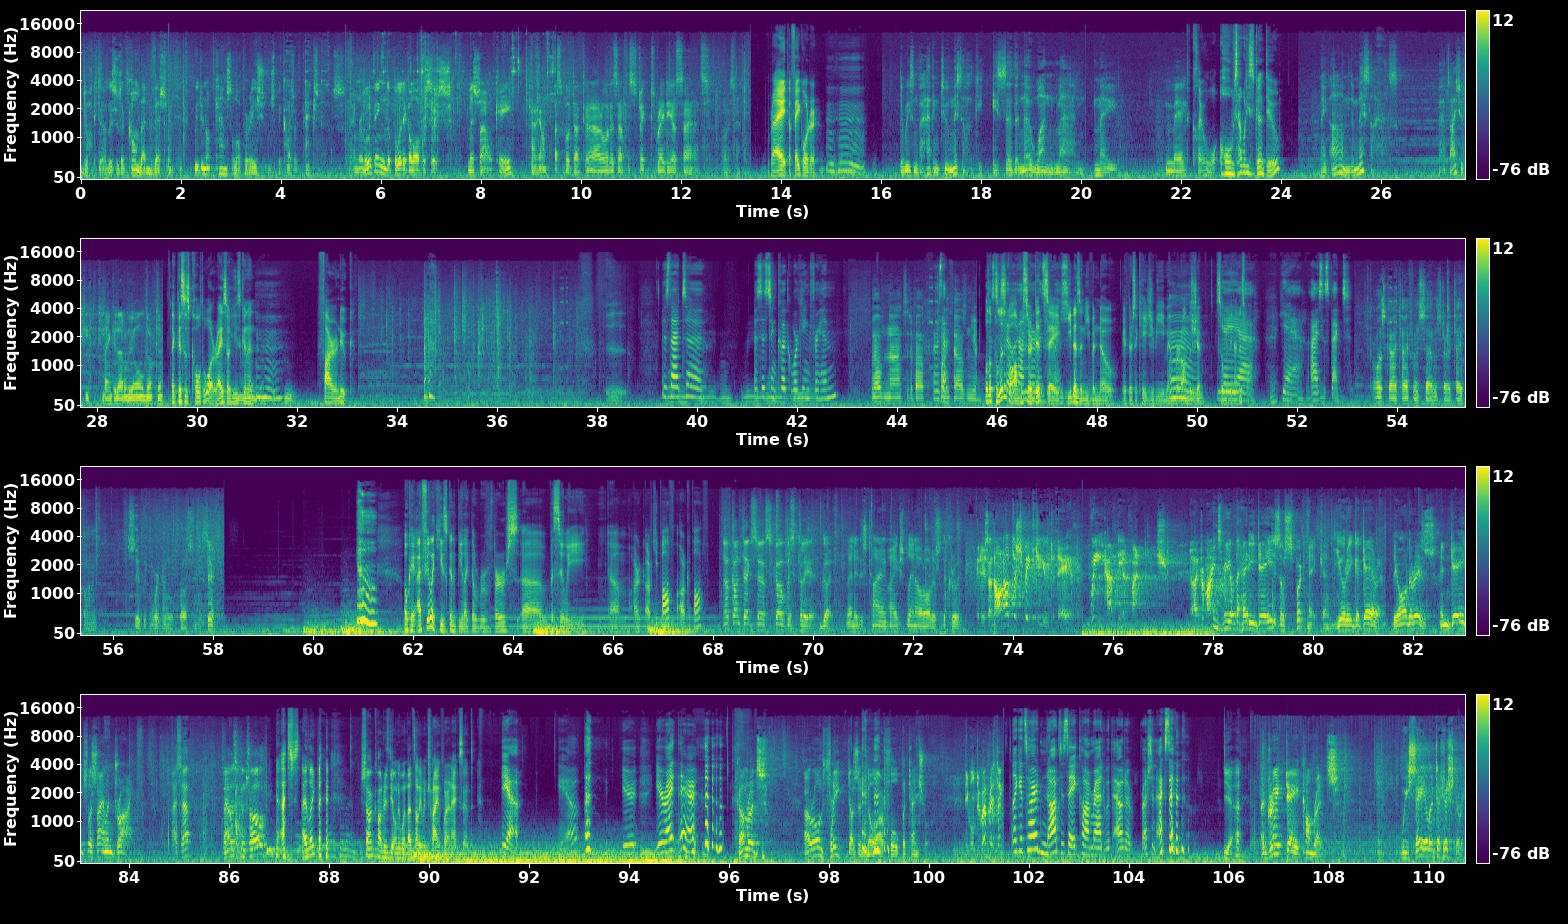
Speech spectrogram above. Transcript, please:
Doctor, this is a combat vessel. We do not cancel operations because of accidents. I'm removing the political officer's missile key. Carry on. Possible, Doctor. Our orders are for strict radio silence. Order, sir. Right, the fake order. Mm-hmm. The reason for having two missile keys is so that no one man may May. Declare war. Oh, is that what he's gonna do? may arm the missiles. Perhaps I should keep the key. Thank you, that'll be all, Doctor. Like this is Cold War, right? So he's gonna Mm-hmm. fire a nuke. Is that uh, assistant cook working for him? 12 knots at about Or is that- 20,000 yards. Well, the political officer did nervous he say he doesn't even know if there's a KGB member on the Mm. ship. So yeah, maybe that is yeah, one. yeah. I suspect. Call this guy Typhoon 7, start a tape on him. See if we can work him a little closer. Yes, Sir. Okay, I feel like he's gonna be like the reverse uh, Vasily um, Ar- Arkhipov. Arkhipov. No contact, sir. Scope is clear. Good. Then it is time I explain our orders to the crew. It is an honor to speak to you today. We have the advantage. Uh, it reminds me of the heady days of Sputnik and Yuri Gagarin. The order is engage the silent drive. Eyes up. Balance control. I just I like that. Sean Connery's the only one that's not even trying for an accent. Yeah. Yeah. you're you're right there. Comrades, our own fleet doesn't know our full potential. They will do everything. like it's hard not to say comrade without a Russian accent. Yeah. A great day, comrades. We sail into history.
